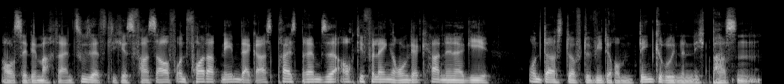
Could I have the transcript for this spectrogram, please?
Außerdem macht er ein zusätzliches Fass auf und fordert neben der Gaspreisbremse auch die Verlängerung der Kernenergie. Und das dürfte wiederum den Grünen nicht passen.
